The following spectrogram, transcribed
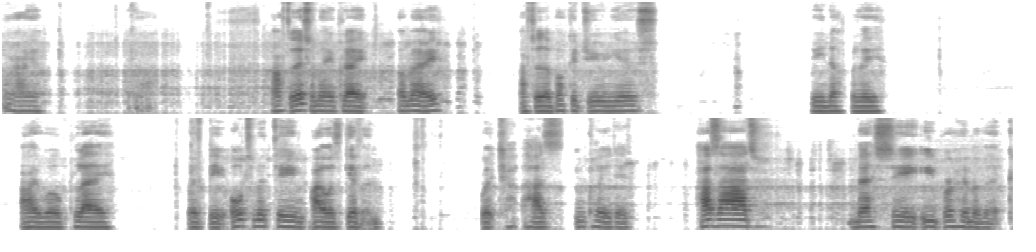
Where are you? Ah. After this, I may play. I may, after the Boca Juniors, the Napoli, I will play with the ultimate team I was given, which has included Hazard, Messi, Ibrahimovic,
